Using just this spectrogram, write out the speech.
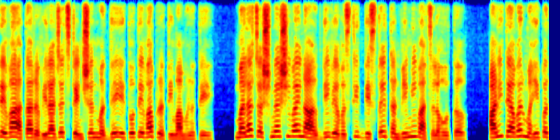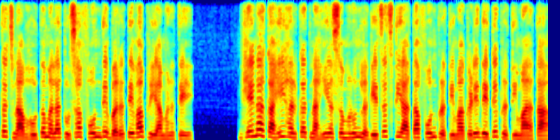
तेव्हा आता रविराजच टेन्शनमध्ये येतो तेव्हा प्रतिमा म्हणते. मला चष्म्याशिवाय ना अगदी व्यवस्थित दिसतंय तन्वी मी वाचलं होतं. आणि त्यावर महिपतच नाव होतं मला तुझा फोन दे बरं तेव्हा प्रिया म्हणते. घे ना काही हरकत नाही असं म्हणून लगेचच ती आता फोन प्रतिमाकडे देते प्रतिमा आता.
